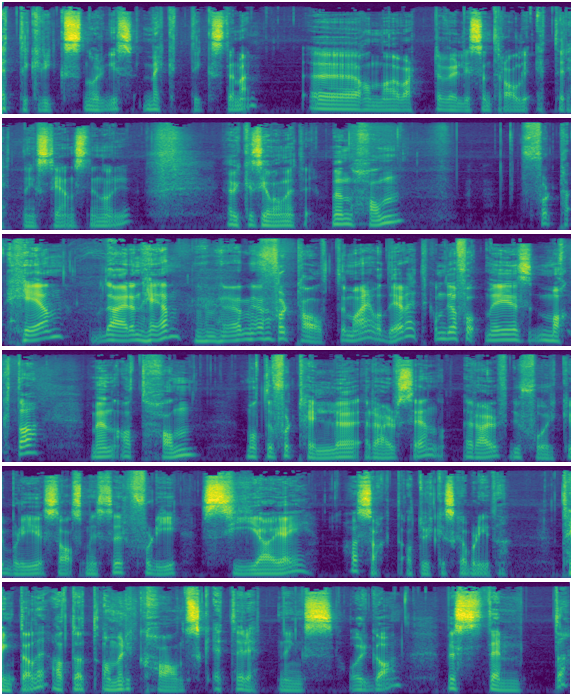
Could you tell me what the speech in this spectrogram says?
etterkrigs-Norges mektigste menn. Uh, han har vært veldig sentral i etterretningstjenesten i Norge. Jeg vil ikke si hva han heter. Men han Hen, det er en hen, hen ja. fortalte meg, og det vet jeg ikke om de har fått med i makta, men at han måtte fortelle Raulf Sehn Raulf, du får ikke bli statsminister fordi CIA har sagt at du ikke skal bli det. Tenk deg det, at et amerikansk etterretningsorgan bestemte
